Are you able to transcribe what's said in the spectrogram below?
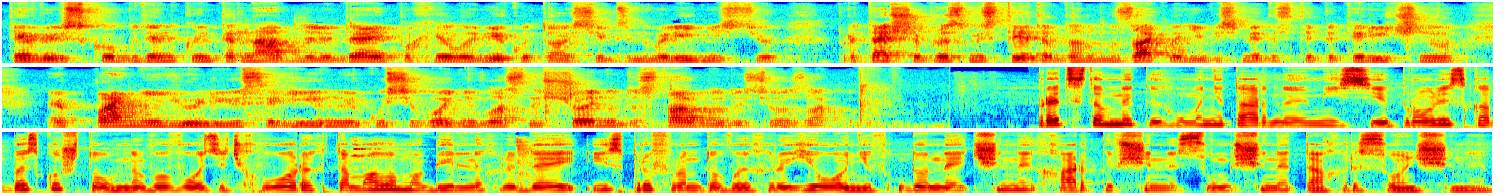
Тиврівського будинку інтернат для людей похилого віку та осіб з інвалідністю про те, щоб розмістити в даному закладі 85-річну е, пані Юлію Сергіївну, яку сьогодні власне щойно доставили до цього закладу. Представники гуманітарної місії Проліска безкоштовно вивозять хворих та маломобільних людей із прифронтових регіонів Донеччини, Харківщини, Сумщини та Херсонщини.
